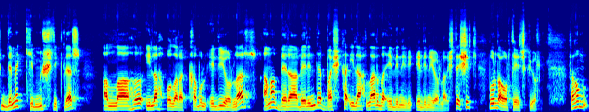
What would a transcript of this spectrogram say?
Şimdi demek ki müşrikler Allah'ı ilah olarak kabul ediyorlar ama beraberinde başka ilahlar da ediniyorlar. İşte şirk burada ortaya çıkıyor. Fehum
